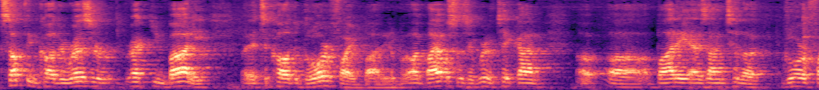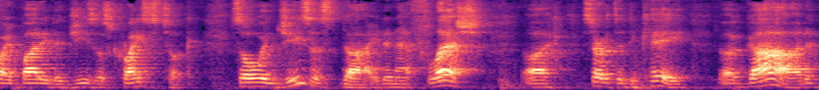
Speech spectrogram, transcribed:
something called the resurrecting body. It's called the glorified body. The Bible says that we're going to take on a, a body as unto the glorified body that Jesus Christ took. So when Jesus died and that flesh uh, started to decay, uh, God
